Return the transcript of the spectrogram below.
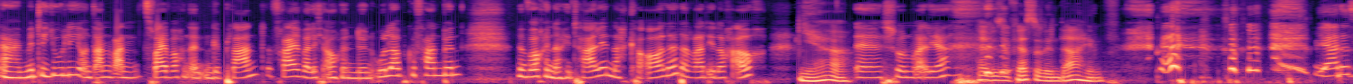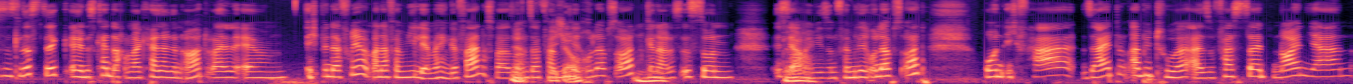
äh, Mitte Juli und dann waren zwei Wochenenden geplant frei, weil ich auch in den Urlaub gefahren bin. Eine Woche nach Italien, nach Caorle, da wart ihr doch auch. Ja. Äh, schon mal, ja. Hä, wieso fährst du denn dahin? ja, das ist lustig. Äh, das kennt auch immer keiner den Ort, weil ähm, ich bin da früher mit meiner Familie immer hingefahren. Das war so ja, unser Familienurlaubsort. Mhm. Genau, das ist so ein, ist genau. ja auch irgendwie so ein Familienurlaubsort. Und ich fahre seit dem Abitur, also fast seit neun Jahren,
